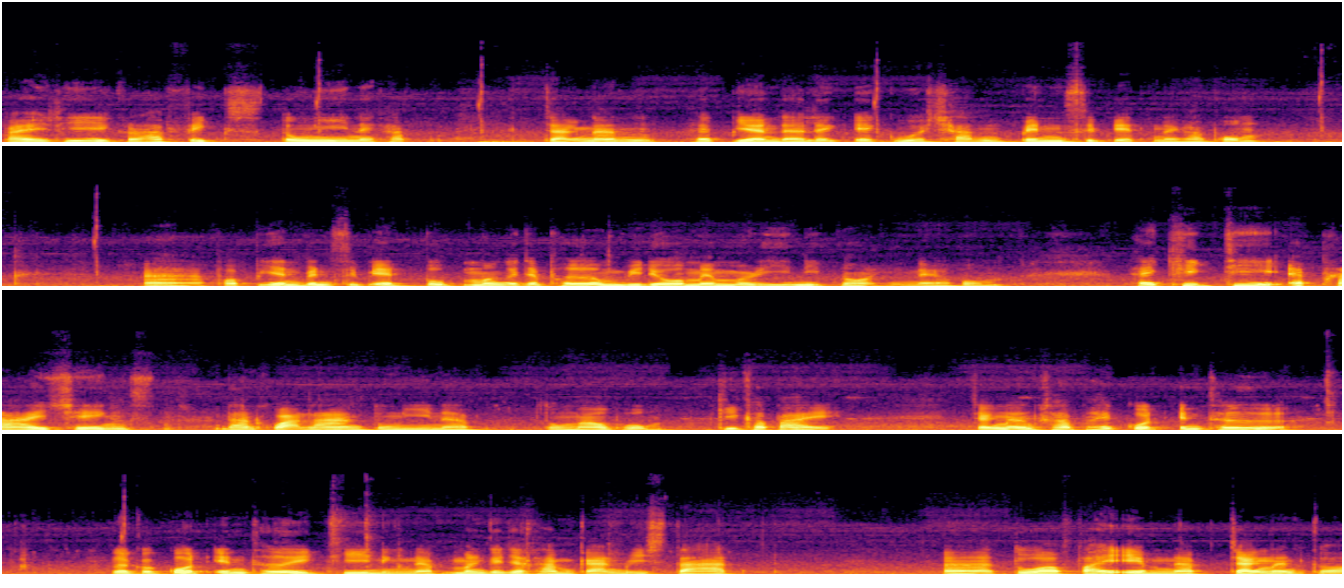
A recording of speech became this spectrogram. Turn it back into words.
ไปที่ Graphics ตรงนี้นะครับ จากนั้นให้เปลี่ยน DirectX Version เป็น 11 นะครับผม อ่าพอเปลี่ยนเป็น 11 ปุ๊บ มันก็จะเพิ่มวิดีโอ Memory นิดหน่อยนะครับผม ให้คลิกที่ Apply Change ด้านขวาล่างตรงนี้นะครับ ตรงเมาส์ผม คลิกเข้าไป จากนั้นครับให้กด Enter แล้วก็กด Enter อีกทีหนึ่งนะครับ มันก็จะทำการ Restart อ่าตัวไฟล์ M นะครับ จากนั้นก็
